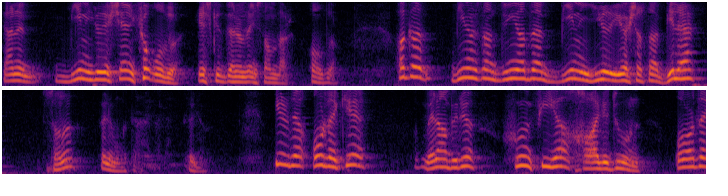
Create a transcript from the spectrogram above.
Yani bin yıl yaşayan çok oldu. Eski dönemde insanlar oldu. Fakat bir insan dünyada bin yıl yaşasa bile sonra ölüm muhtemelen. Ölüm. Bir de oradaki Mevlam buyuruyor hum fiha halidun. Orada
